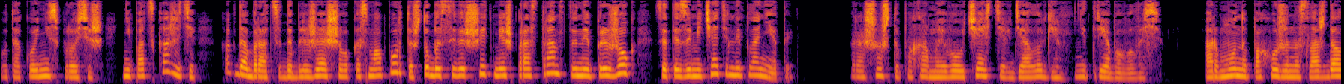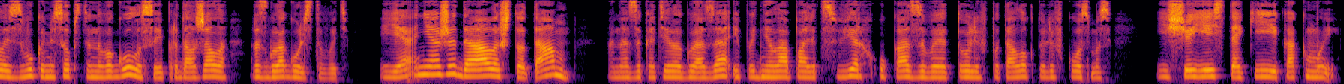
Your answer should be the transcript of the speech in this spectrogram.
Вот такой не спросишь, не подскажете, как добраться до ближайшего космопорта, чтобы совершить межпространственный прыжок с этой замечательной планеты? Хорошо, что пока моего участия в диалоге не требовалось. Армона, похоже, наслаждалась звуками собственного голоса и продолжала разглагольствовать. «Я не ожидала, что там...» Она закатила глаза и подняла палец вверх, указывая то ли в потолок, то ли в космос. «Еще есть такие, как мы.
